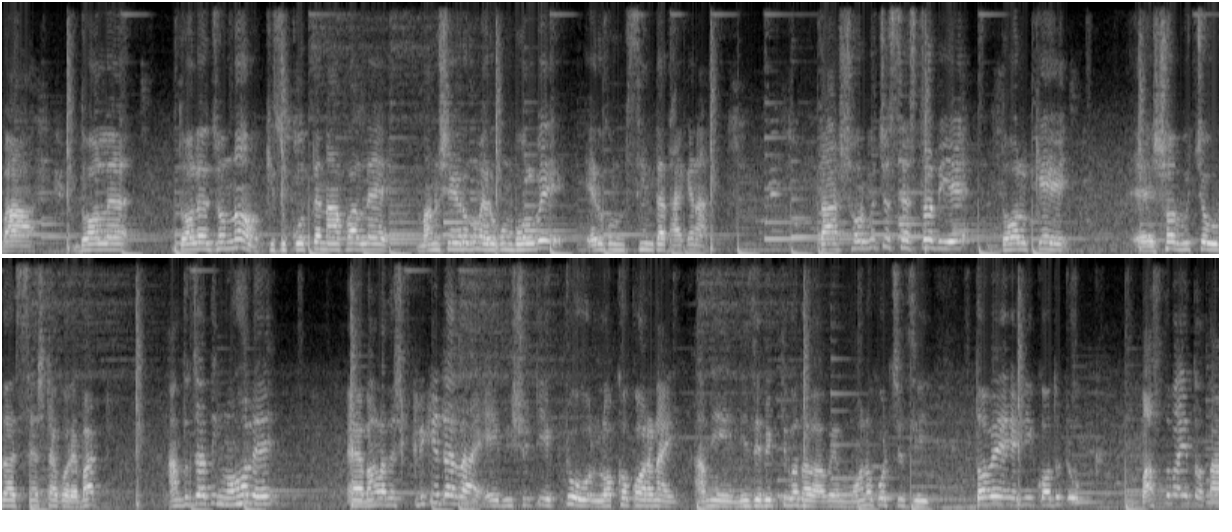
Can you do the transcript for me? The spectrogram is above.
বা দলে দলের জন্য কিছু করতে না পারলে মানুষ এরকম এরকম বলবে এরকম চিন্তা থাকে না। তার সর্বোচ্চ চেষ্টা দিয়ে দলকে সর্বোচ্চ উড়ার চেষ্টা করে। বাট আন্তর্জাতিক মহলে বাংলাদেশ ক্রিকেটাররা এই বিষয়টি একটু লক্ষ্য করে নাই। আমি নিজে ব্যক্তিগতভাবে মনে করতেছি তবে এটি কতটুক বাস্তবায়িত তা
